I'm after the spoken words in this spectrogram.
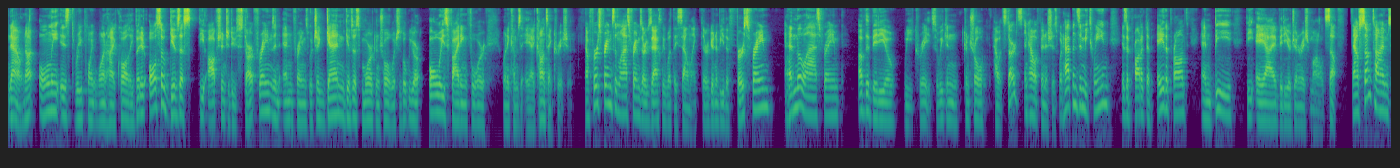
Now, not only is 3.1 high quality, but it also gives us the option to do start frames and end frames, which again gives us more control, which is what we are always fighting for when it comes to AI content creation. Now, first frames and last frames are exactly what they sound like. They're going to be the first frame and the last frame of the video we create. So we can control how it starts and how it finishes. What happens in between is a product of A, the prompt, and B, the AI video generation model itself. Now, sometimes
